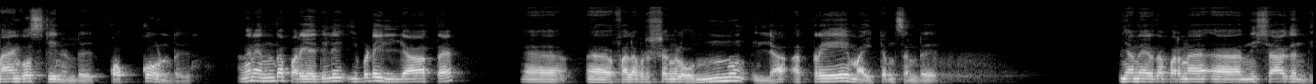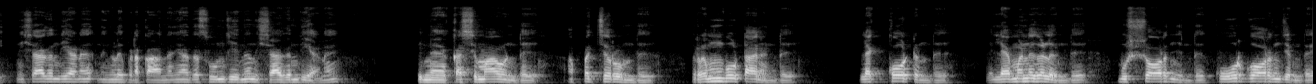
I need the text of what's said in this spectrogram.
മാംഗോസ്റ്റീൻ ഉണ്ട് കൊക്കോ ഉണ്ട്. അങ്ങനെ എന്താ പറയുക ഇതിൽ ഇവിടെ ഇല്ലാത്ത ഫലവൃക്ഷങ്ങളൊന്നും ഇല്ല. അത്രയും ഐറ്റംസ് ഉണ്ട്. ഞാൻ നേരത്തെ പറഞ്ഞ നിശാഗന്ധി. നിശാഗന്ധിയാണ് നിങ്ങൾ ഇവിടെ കാണുന്നത്. ഞാൻ അത് സൂം ചെയ്യുന്നത് നിശാഗന്ധിയാണ്. പിന്നെ കശുമാവുണ്ട് അപ്പച്ചെറുണ്ട് റംബൂട്ടാനുണ്ട് ലെക്കോട്ടുണ്ട് ലെമണുകളുണ്ട് ബുഷ് ഓറഞ്ച് ഉണ്ട് കൂർഗ് ഓറഞ്ച് ഉണ്ട്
